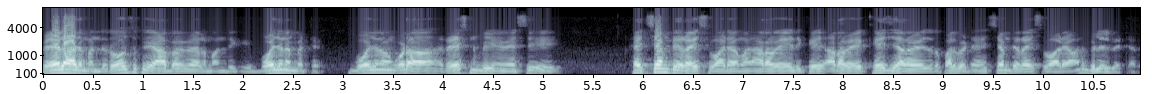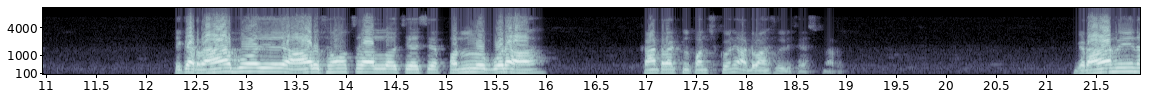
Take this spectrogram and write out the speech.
వేలాది మంది రోజుకు యాభై వేల మందికి భోజనం పెట్టే భోజనం కూడా రేషన్ బియ్యం వేసి హెచ్ఎంటి రైస్ వాడామని అరవై ఐదు కేజీ అరవై కేజీ అరవై ఐదు రూపాయలు పెట్టి హెచ్ఎంటి రైస్ వాడామని బిల్లులు పెట్టారు. ఇక రాబోయే ఆరు సంవత్సరాల్లో చేసే పనులు కూడా కాంట్రాక్టులు పంచుకొని అడ్వాన్సులు చేస్తున్నారు గ్రామీణ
